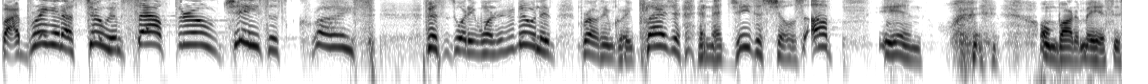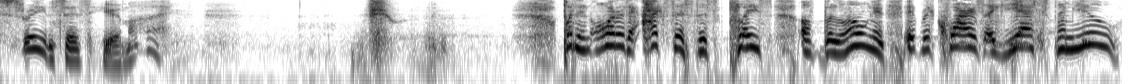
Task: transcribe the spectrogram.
by bringing us to himself through Jesus Christ. This is what he wanted to do, and it brought him great pleasure. And that Jesus shows up in on Bartimaeus' street and says, Here am I. Whew. But in order to access this place of belonging, it requires a yes from you.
